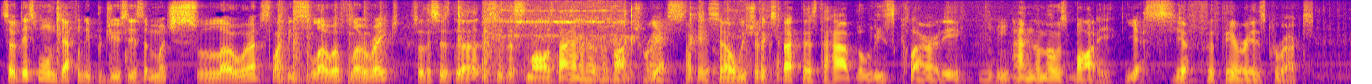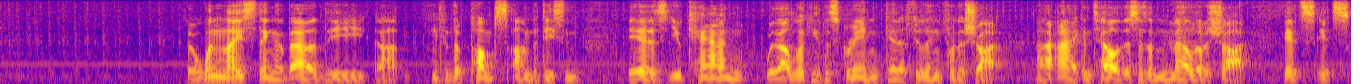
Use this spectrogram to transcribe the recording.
so this one definitely produces a much slower, slightly slower flow rate. So this is the this is the smallest diameter of the bunch, right? Yes. Okay, so we should expect this to have the least clarity and the most body. Yes. if the theory is correct. So one nice thing about the uh, the pumps on the decent is you can, without looking at the screen, get a feeling for the shot. Uh, I can tell this is a mellow shot. It's it's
